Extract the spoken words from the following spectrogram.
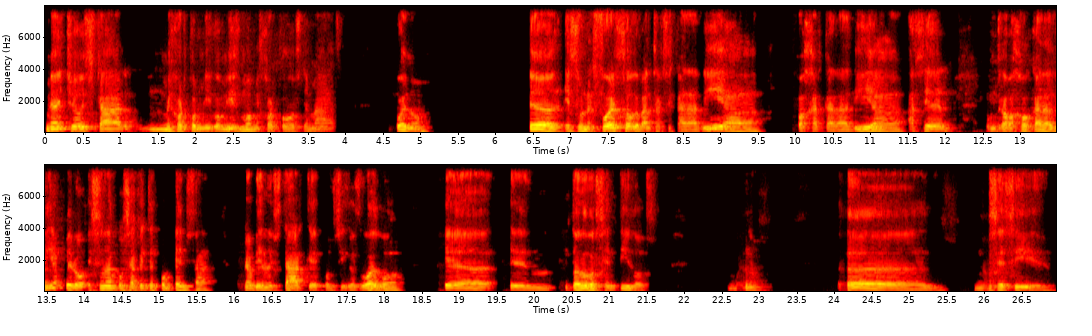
me ha hecho estar mejor conmigo mismo, mejor con los demás. Bueno, eh, es un esfuerzo levantarse cada día, trabajar cada día, hacer un trabajo cada día, pero es una cosa que te compensa el bienestar que consigues luego, eh, en, todos los sentidos. Bueno, eh, no sé si,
